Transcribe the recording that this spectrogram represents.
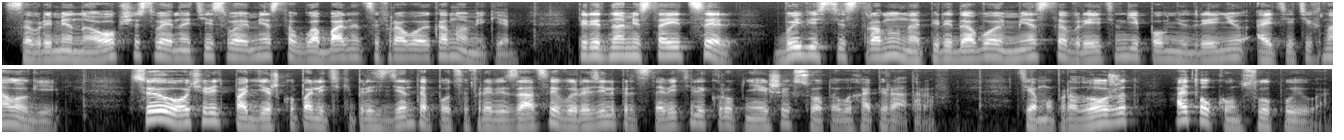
современное общество и найти свое место в глобальной цифровой экономике. Перед нами стоит цель – вывести страну на передовое место в рейтинге по внедрению IT-технологий. В свою очередь, поддержку политики президента по цифровизации выразили представители крупнейших сотовых операторов. Тему продолжит Айтолкун Сулпуева.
